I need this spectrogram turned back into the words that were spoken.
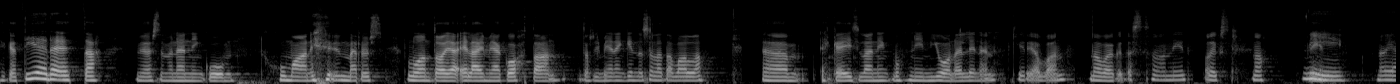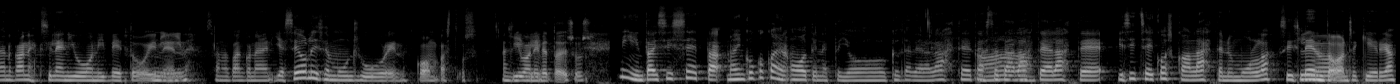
sekä tiede että myös tämmöinen niin kuin humaani ymmärrys luontoa ja eläimiä kohtaan tosi mielenkiintoisella tavalla. Öm, ehkä ei sillä niin, kuin niin juonellinen kirja, vaan no voiko tästä sanoa niin? Oliko, no, Niin. niin. No ei ainakaan ehkä silleen juonivetoinen, Niin. sanotaanko näin. Ja se oli se mun suurin kompastus. Kivi. juonivetoisuus. Niin, tai siis se, että mä niin koko ajan ootin, että joo, kyllä vielä lähtee tästä, tää Aa. lähtee ja lähtee. Ja sit se ei koskaan lähtenyt mulla, siis Lento Joo. on se kirja.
